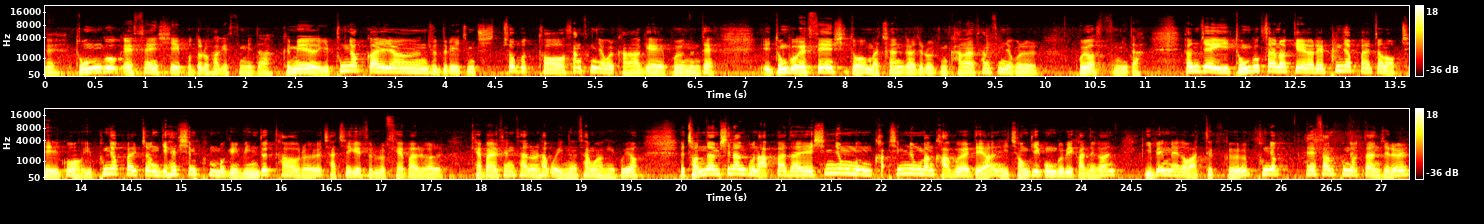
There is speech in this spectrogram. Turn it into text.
네, 동국 SNC 보도록 하겠습니다. 금일 이 풍력 관련 주들이 지금 10초부터 상승력을 강하게 보였는데 이 동국 SNC도 마찬가지로 좀 강한 상승력을 보였습니다. 현재 이 동국 산업 계열의 풍력 발전 업체이고 이 풍력 발전기 핵심 품목인 윈드 타워를 자체 기술로 개발을 개발 생산을 하고 있는 상황이고요. 전남 신안군 앞바다의 16만, 16만 가구에 대한 이 전기 공급이 가능한 200메가와트급 풍력 해산 풍력 단지를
